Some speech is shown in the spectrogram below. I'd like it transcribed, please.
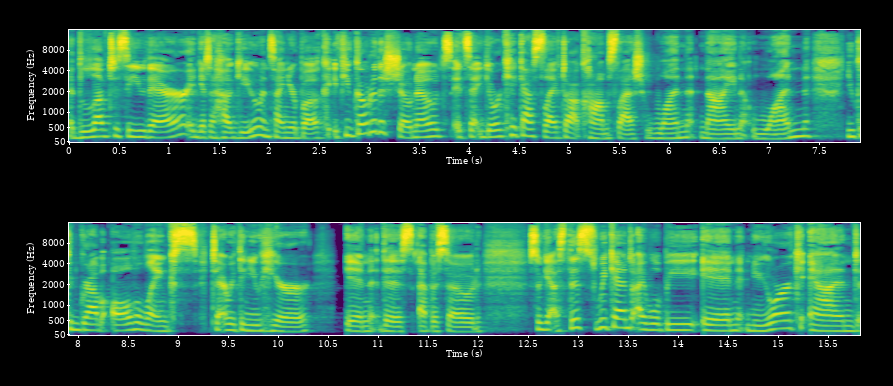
I'd love to see you there and get to hug you and sign your book. If you go to the show notes, it's at yourkickasslife.com slash 191. You can grab all the links to everything you hear in this episode. So yes, this weekend I will be in New York and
